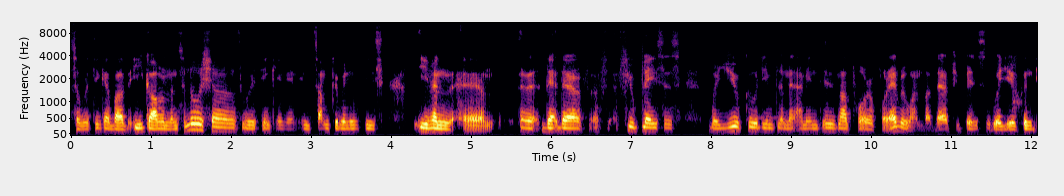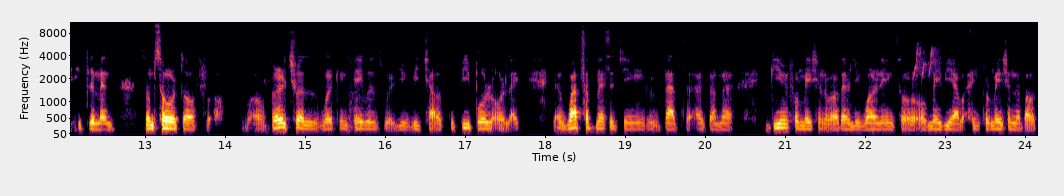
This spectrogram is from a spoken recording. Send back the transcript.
So we're thinking about e-government solutions. We're thinking in, in some communities, even um, there, there, are a few places where you could implement. I mean, this is not for for everyone, but there are a few places where you could implement some sort of, of, of virtual working tables where you reach out to people or like uh, WhatsApp messaging that are gonna give information about early warnings or, or maybe information about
